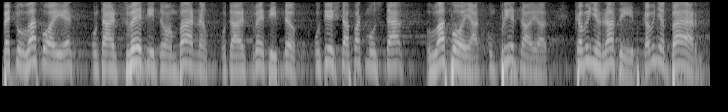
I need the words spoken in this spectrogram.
Bet tu lepojies, un tā ir svētība tavam bērnam, un tā ir svētība tev. Un tieši tāpat mūsu tēvs lepojās un priecājās, ka viņa radība, ka viņa bērns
